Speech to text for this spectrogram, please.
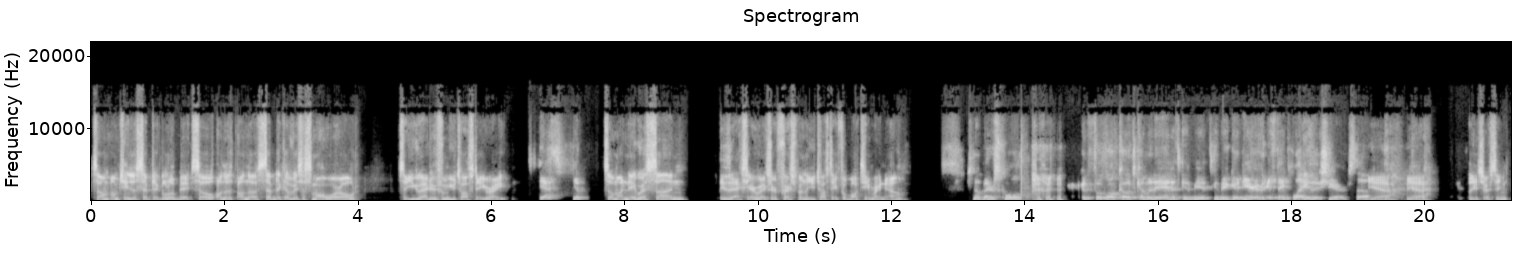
So I'm, I'm changing the subject a little bit. So on the on the subject of it's a small world so you graduated from utah state right yes yep so my neighbor's son is actually a redshirt freshman on the utah state football team right now there's no better school. good football coach coming in. It's gonna be it's gonna be a good year if, if they play this year. So yeah, yeah, really interesting.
